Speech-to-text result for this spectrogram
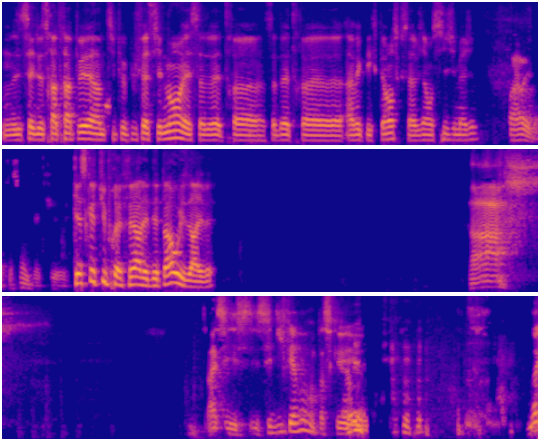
on essaye de se rattraper un petit peu plus facilement et ça doit être, ça doit être avec l'expérience que ça vient aussi, j'imagine. Ouais, ouais, de toute façon, que... Qu'est-ce que tu préfères, les départs ou les arrivées? Ah. ah c'est différent parce que ah moi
